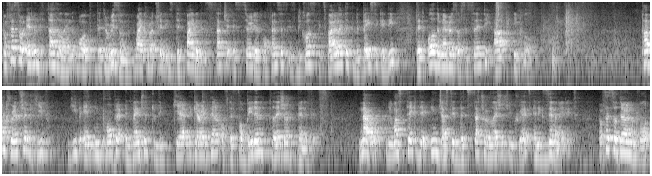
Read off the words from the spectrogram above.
Professor Edwin Sutherland wrote that the reason why corruption is defined as such a serious offense is because it's violated the basic idea that all the members of society are equal. Public corruption give, give an improper advantage to the guarantor of the forbidden pleasure benefits. Now, we must take the injustice that such a relationship creates and examine it. Professor Darren wrote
